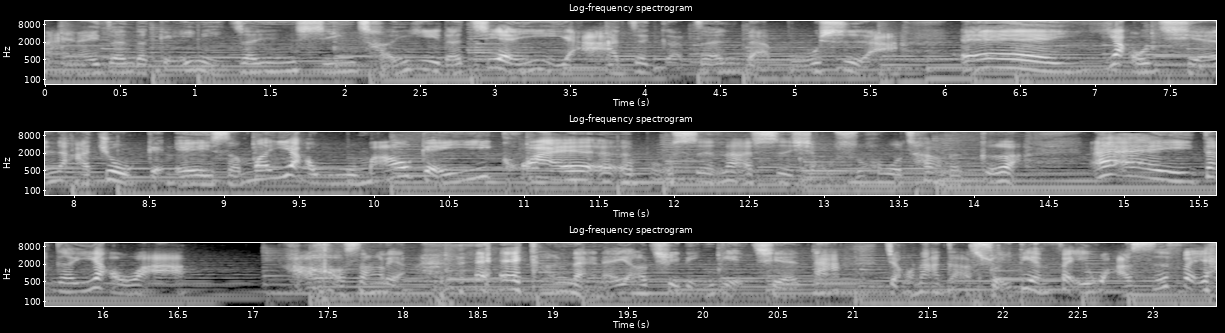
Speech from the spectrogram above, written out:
奶奶真的给你真心诚意的建议呀，这个真的不是啊。哎，要钱啊就给，什么要五毛给一块？呃，不是，那是小时候唱的歌。哎，这个要啊。好好商量。嘿嘿，康奶奶要去领点钱啊，缴那个水电费、瓦斯费啊，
